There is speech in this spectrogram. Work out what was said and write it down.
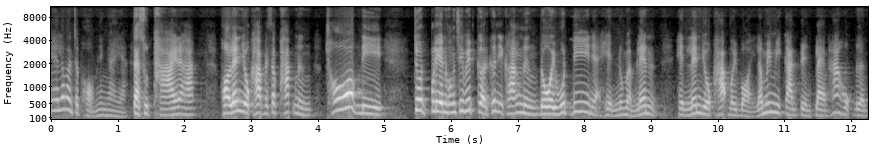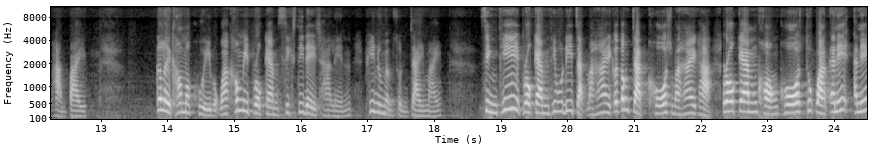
ะแล้วมันจะผอมยังไงอะแต่สุดท้ายนะคะ พอเล่นโยคะไปสักพักหนึ่งโชคดี จุดเปลี่ยนของชีวิตเกิดขึ้นอีกครั้งหนึ่ง โดยวูดดี้เนี่ยเห็นหนุ่มแหม่มเล่น เห็นเล่นโยคะบ่อยๆ แล้วไม่มีการเปลี่ยนแปลง 5-6 เดือนผ่านไป ก็เลยเข้ามาคุยบอกว่าเขามีโปรแกรม 60 day challenge พี่หนุ่มแหม่มสนใจไหม สิ่งที่โปรแกรมที่วูดดี้จัดมาให้ ก็ต้องจัดโค้ชมาให้ค่ะ โปรแกรมของโค้ชทุกวัน อันนี้อันนี้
